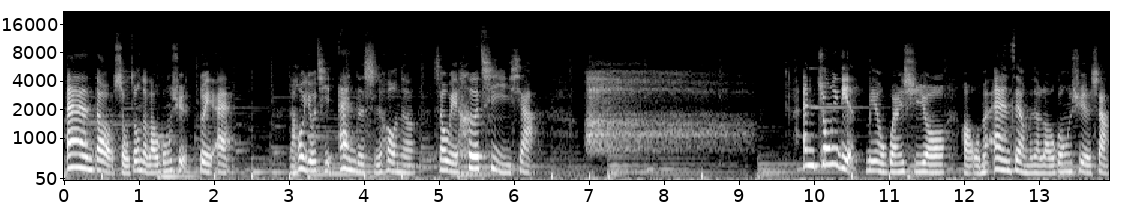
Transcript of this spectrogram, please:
按到手中的劳宫穴对按，然后尤其按的时候呢，稍微呵气一下，按重一点没有关系哦。好，我们按在我们的劳宫穴上，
